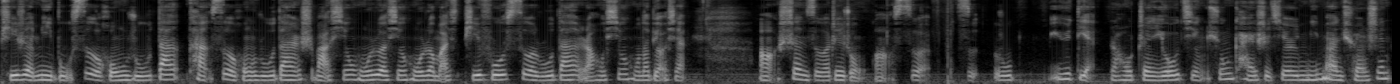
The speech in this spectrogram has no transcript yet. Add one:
皮疹密布，色红如丹，看色红如丹是吧？猩红热，猩红热嘛，皮肤色如丹，然后猩红的表现啊，甚则这种啊色紫如瘀点，然后疹由颈胸开始，接着弥漫全身。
